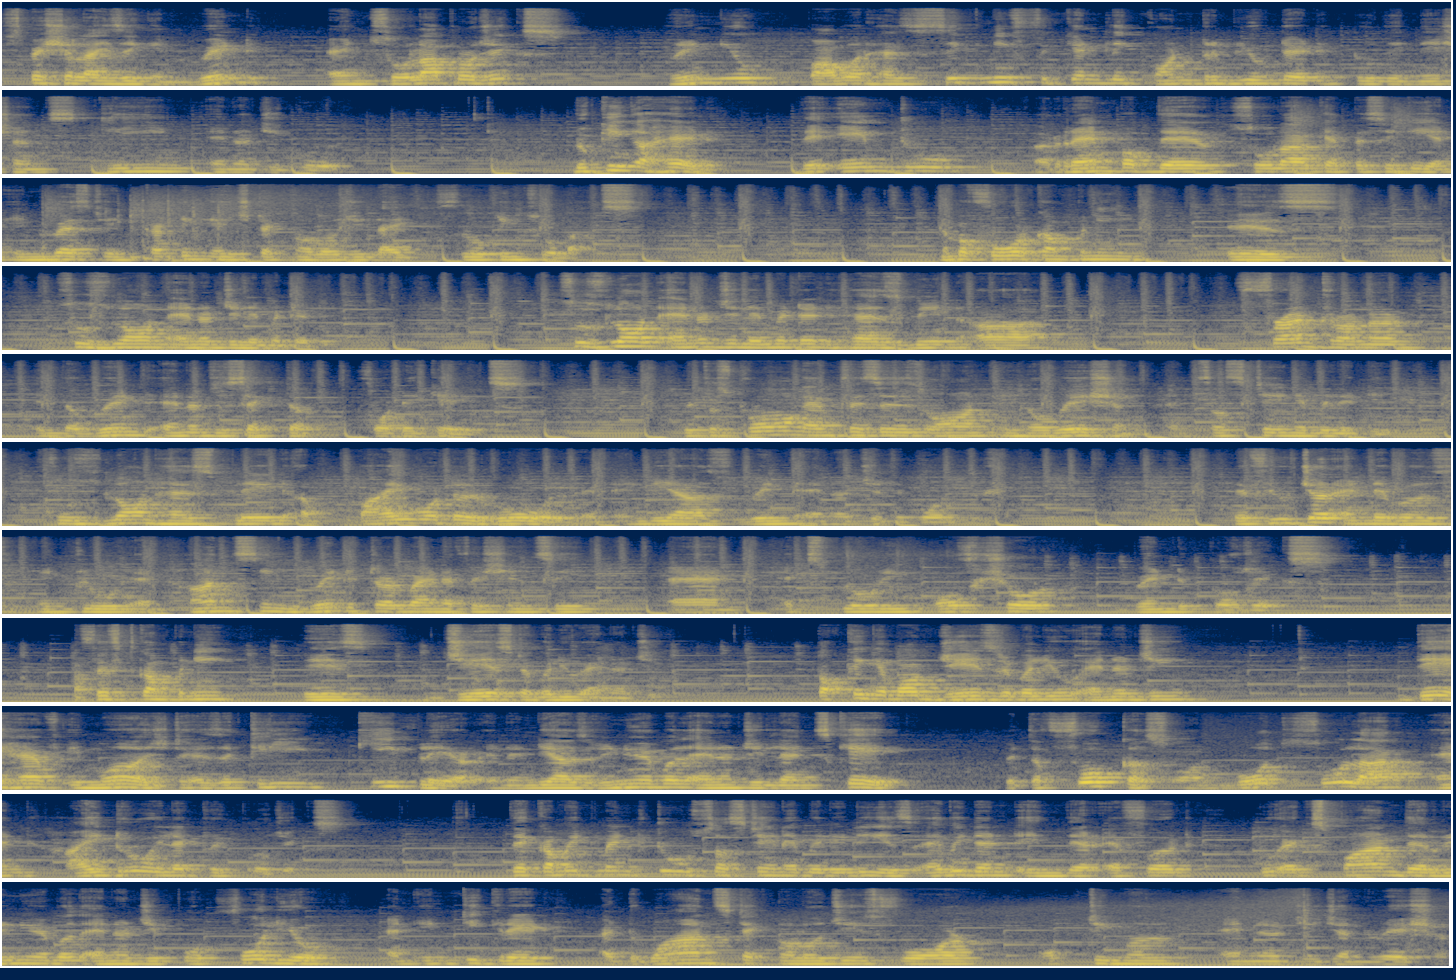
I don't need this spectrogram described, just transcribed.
specializing in wind and solar projects ReNew Power has significantly contributed to the nation's clean energy goal. Looking ahead, they aim to ramp up their solar capacity and invest in cutting edge technology like floating solars. Number four company is Suzlon Energy Limited. Suzlon Energy Limited has been a front runner in the wind energy sector for decades. With a strong emphasis on innovation and sustainability, Suzlon has played a pivotal role in India's wind energy revolution. The future endeavors include enhancing wind turbine efficiency and exploring offshore wind projects. A fifth company is JSW Energy. Talking about JSW Energy, they have emerged as a key, key player in India's renewable energy landscape with a focus on both solar and hydroelectric projects. Their commitment to sustainability is evident in their effort to expand their renewable energy portfolio and integrate advanced technologies for optimal energy generation.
